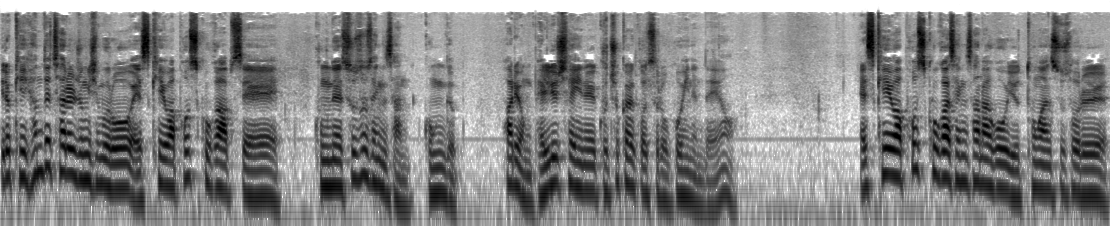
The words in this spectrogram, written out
이렇게 현대차를 중심으로 SK와 포스코가 합세해 국내 수소 생산, 공급, 활용, value chain을 구축할 것으로 보이는데요. SK와 포스코가 생산하고 유통한 수소를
